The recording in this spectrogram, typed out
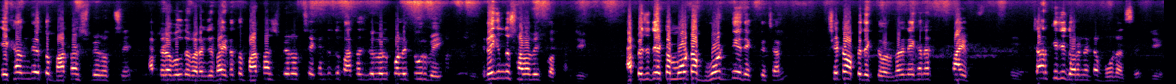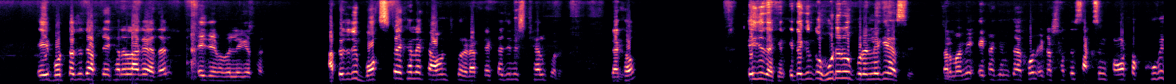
এখান দিয়ে তো বাতাস বের হচ্ছে আপনারা বলতে পারেন যে ভাই এটা তো বাতাস বের হচ্ছে এখান থেকে তো বাতাস বের হলে উড়বেই। এটাই কিন্তু স্বাভাবিক কথা। জি। আপনি যদি একটা মোটা ভোট দিয়ে দেখতে চান সেটাও আপনি দেখতে পারেন ধরেন এখানে ফাইভ চার কেজি ধরেন একটা বোর্ড আছে। এই বোর্ডটা যদি আপনি এখানে লাগাই দেন এই যে এভাবে লেগে থাকবে। আপনি যদি বক্সটা এখানে কাউন্ট করেন আপনি একটা জিনিস খেয়াল করেন। দেখাও। এই যে দেখেন এটা কিন্তু হুডের উপরে লেগে আছে। তার মানে এটা কিন্তু এখন এটার সাথে সাকসিং পাওয়ারটা খুবই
